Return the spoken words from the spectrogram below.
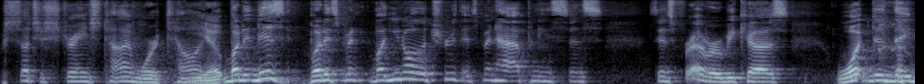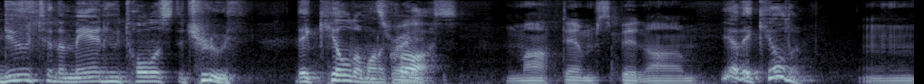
We're such a strange time. We're telling, Yep. but it isn't. But it's been, but you know the truth. It's been happening since since forever. Because what did they do to the man who told us the truth? They killed him on a right. cross. Mocked him, spitting on him. Yeah, they killed him. Mm-hmm.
